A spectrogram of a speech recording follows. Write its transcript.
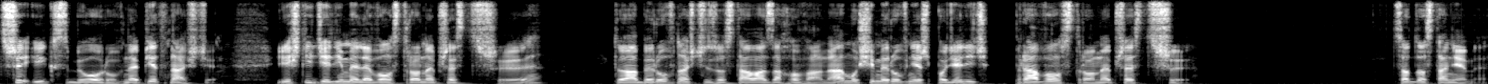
3x było równe 15. Jeśli dzielimy lewą stronę przez 3, to aby równość została zachowana, musimy również podzielić prawą stronę przez 3. Co dostaniemy?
